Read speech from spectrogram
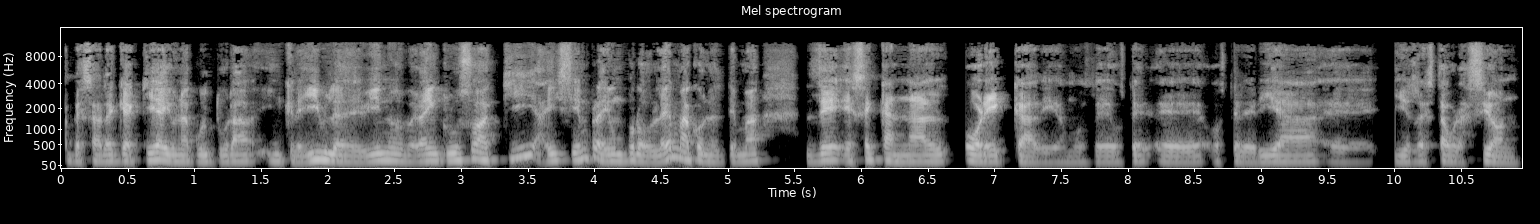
a pesar de que aquí hay una cultura increíble de vinos, ¿verdad? Incluso aquí ahí siempre hay un problema con el tema de ese canal oreca, digamos, de eh, hostelería y restauración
